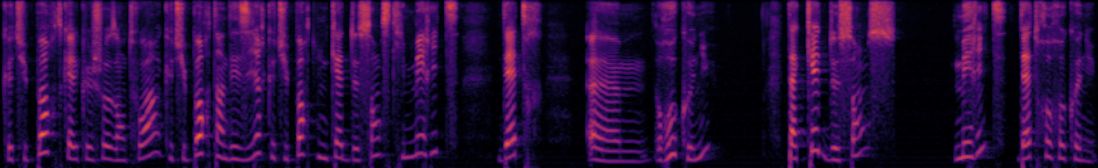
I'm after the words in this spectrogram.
que tu portes quelque chose en toi, que tu portes un désir, que tu portes une quête de sens qui mérite d'être euh, reconnue. Ta quête de sens mérite d'être reconnue.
